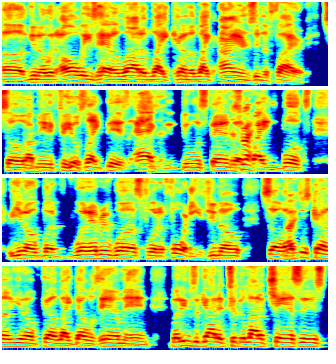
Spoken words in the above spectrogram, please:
Uh, you know, and always had a lot of like kind of like irons in the fire. So mm. I mean, it feels like this acting, doing stand up, right. writing books, you know, but whatever it was for the 40s, you know. So right. I just kind of, you know, felt like that was him. And but he was a guy that took a lot of chances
